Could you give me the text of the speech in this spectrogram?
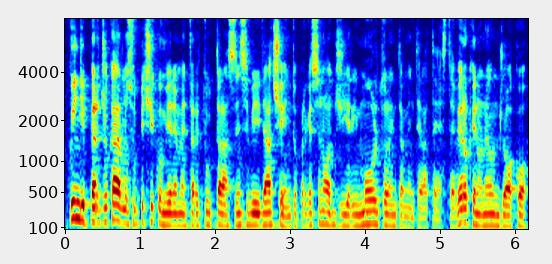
Quindi per giocarlo su PC conviene mettere tutta la sensibilità a 100 perché sennò giri molto lentamente la testa. È vero che non è un gioco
